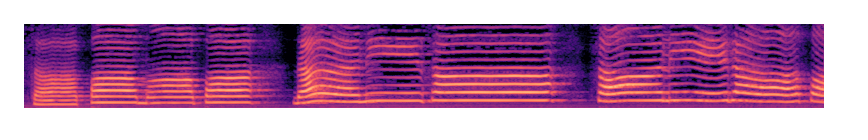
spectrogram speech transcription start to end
சா பா மா பா தனி சா சா பா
